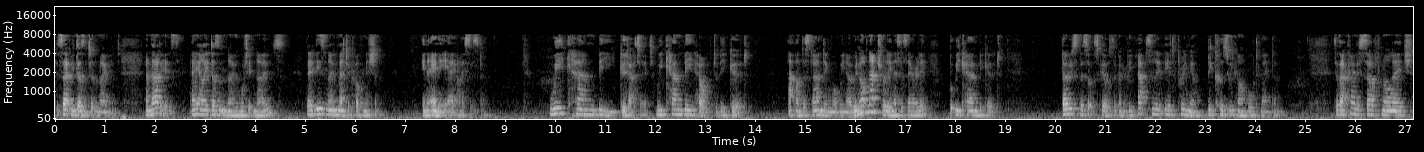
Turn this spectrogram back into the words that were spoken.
but certainly doesn't at the moment. And that is AI doesn't know what it knows. There is no metacognition in any AI system. We can be good at it. We can be helped to be good at understanding what we know. We're not naturally necessarily, but we can be good. Those are the sort of skills that are going to be absolutely at a premium because we can't automate them. So that kind of self knowledge,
